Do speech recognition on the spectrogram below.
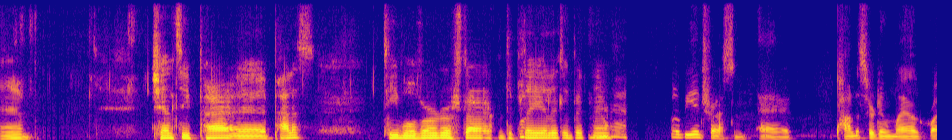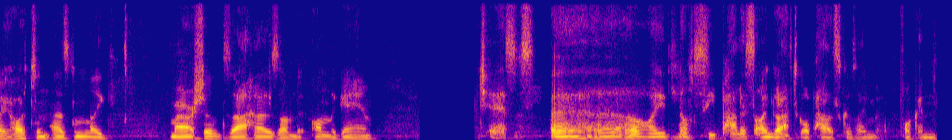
Um, Chelsea Par- uh, Palace. Timo Werner starting to play a little bit now. Yeah, It'll be interesting. Uh, Palace are doing well. Roy Hodgson has them like Marshall, Zaha's on the on the game. Jesus. Uh, oh, I'd love to see Palace. I'm gonna have to go Palace because I'm fucking.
